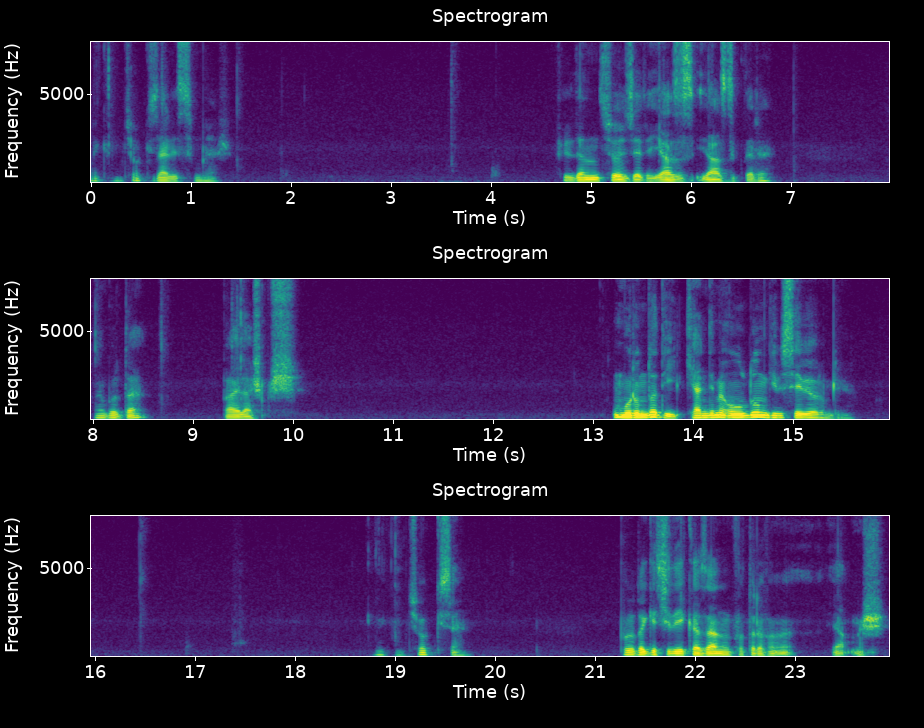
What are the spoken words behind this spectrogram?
Bakın çok güzel resimler. Frida'nın sözleri, yaz, yazdıkları. Burada paylaşmış. Umurumda değil. Kendimi olduğum gibi seviyorum diyor. Çok güzel. Burada geçirdiği kazanın fotoğrafını yapmış.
